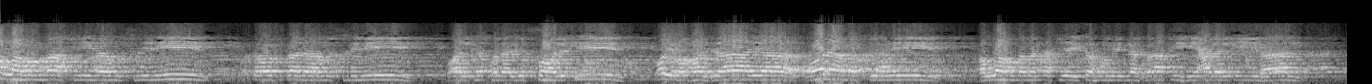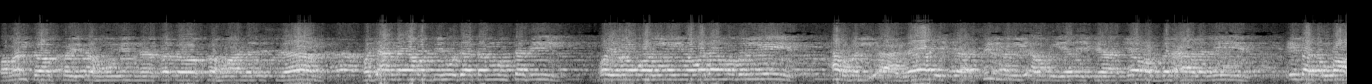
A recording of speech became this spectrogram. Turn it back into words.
اللهم أحينا مسلمين وتوفنا مسلمين وألحقنا بالصالحين غير خزايا ولا مفتونين. اللهم من أحييته منا فأحيه على الإيمان ومن توفيته منا فتوفه على الإسلام. واجعلنا يا رب هداة مهتدين غير ضالين ولا مضلين. حربا لأعدائك سلما لأوليائك. يا رب العالمين عباد الله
